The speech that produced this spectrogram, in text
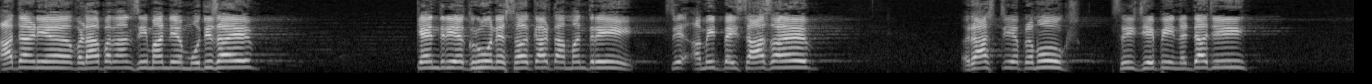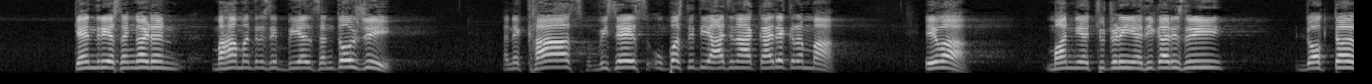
આદરણીય વડાપ્રધાન શ્રી માન્ય મોદી સાહેબ, કેન્દ્રીય ગૃહ અને સહકારતા મંત્રી શ્રી અમિતભાઈ શાહ સાહેબ, રાષ્ટ્રીય પ્રમુખ શ્રી જેપી નડ્ડાજી, કેન્દ્રીય સંગઠન મહામંત્રી શ્રી બી એલ સંતોષજી અને ખાસ વિશેષ ઉપસ્થિતિ આજના કાર્યક્રમમાં એવા માન્ય ચૂંટણી અધિકારી શ્રી ડોક્ટર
